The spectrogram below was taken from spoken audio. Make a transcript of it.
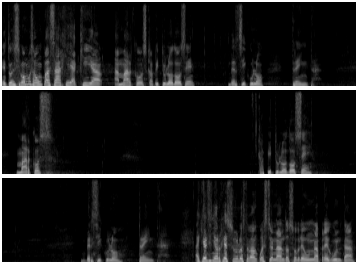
Entonces, si vamos a un pasaje aquí a, Marcos, capítulo 12, versículo 30. Marcos capítulo 12, versículo 30. Aquí el Señor Jesús lo estaban cuestionando sobre una pregunta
